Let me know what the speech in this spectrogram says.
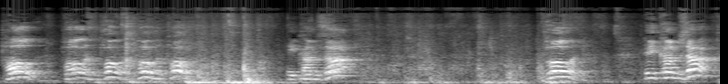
Pull, pulling, pulling, pulling, pulling. He comes up. Pulling. He comes up.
